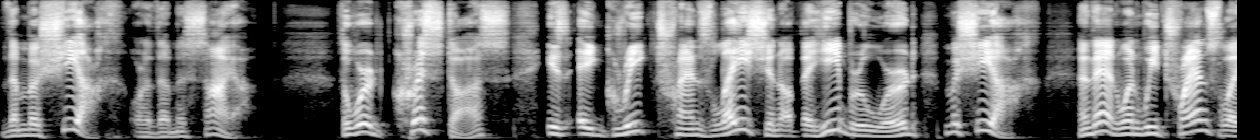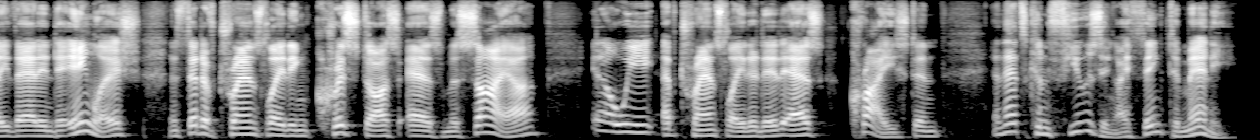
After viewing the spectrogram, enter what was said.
the Mashiach, or the Messiah. The word Christos is a Greek translation of the Hebrew word Mashiach. And then when we translate that into English, instead of translating Christos as Messiah, you know, we have translated it as Christ. And, and that's confusing, I think, to many.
